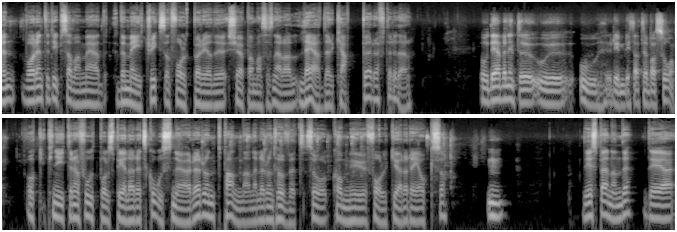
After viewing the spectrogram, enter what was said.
Men var det inte typ samma med The Matrix? Att folk började köpa en massa såna här läderkapper efter det där? Och det är väl inte orimligt att det var så. Och knyter en fotbollsspelare ett skosnöre runt pannan eller runt huvudet så kommer ju folk göra det också. Mm. Det är spännande. Det är,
